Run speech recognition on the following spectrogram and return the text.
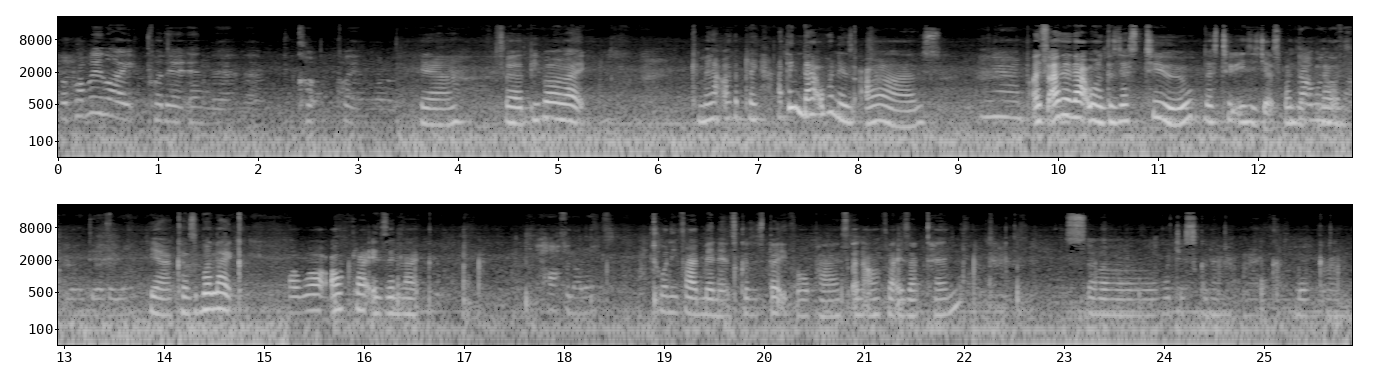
We'll probably like put it in the um, put it in one of Yeah. So people are like coming out of the plane. I think that one is ours. Yeah, It's either that one because there's two. There's two EasyJets. One that one that or that one, the other one. Yeah, because we're like, well, our flight is in like Half an hour. 25 minutes because it's 34 past, and our flight is at 10. So we're just gonna like walk around.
